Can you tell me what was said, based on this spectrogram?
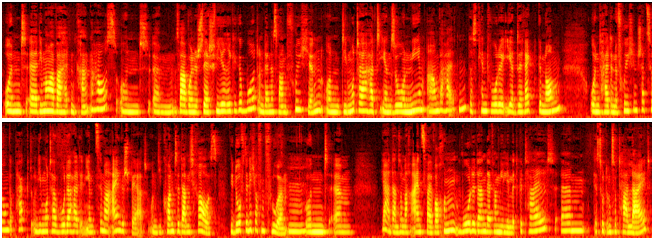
Und äh, die Mama war halt im Krankenhaus und ähm, es war wohl eine sehr schwierige Geburt und Dennis war ein Frühchen und die Mutter hat ihren Sohn nie im Arm gehalten. Das Kind wurde ihr direkt genommen und halt in eine Frühchenstation gepackt und die Mutter wurde halt in ihrem Zimmer eingesperrt und die konnte da nicht raus. Die durfte nicht auf den Flur. Und ähm, ja, dann so nach ein, zwei Wochen wurde dann der Familie mitgeteilt, ähm, es tut uns total leid,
